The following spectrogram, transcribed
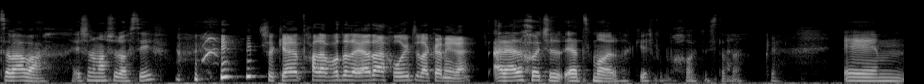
סבבה, יש לנו משהו להוסיף? שקרן צריכה לעבוד על היד האחורית שלה כנראה. על היד האחורית של יד שמאל, כי יש פה פחות, מסתבר. כן. אמ,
